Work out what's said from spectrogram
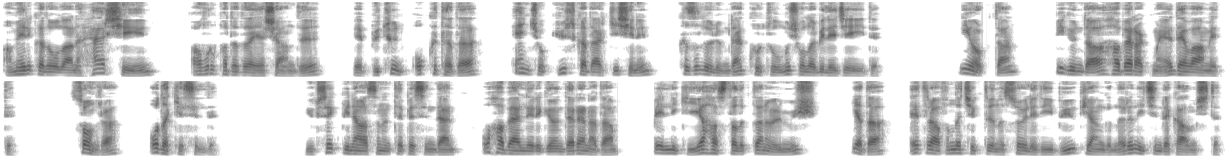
Amerika'da olan her şeyin Avrupa'da da yaşandığı ve bütün o kıtada en çok yüz kadar kişinin kızıl ölümden kurtulmuş olabileceğiydi. New York'tan bir gün daha haber akmaya devam etti. Sonra o da kesildi. Yüksek binasının tepesinden o haberleri gönderen adam belli ki ya hastalıktan ölmüş ya da etrafında çıktığını söylediği büyük yangınların içinde kalmıştı.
